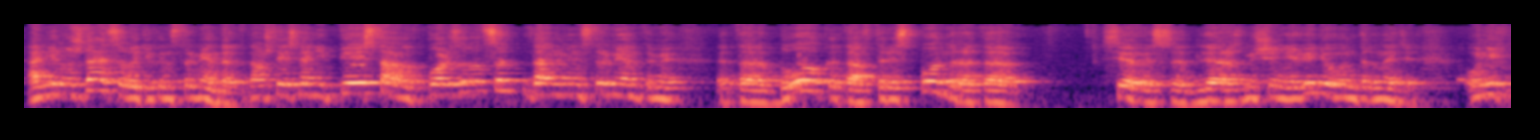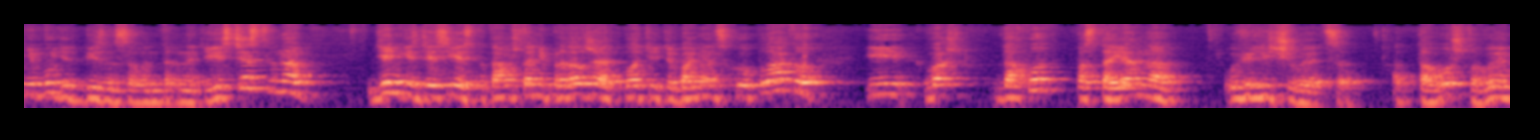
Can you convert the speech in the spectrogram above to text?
они нуждаются в этих инструментах. Потому что если они перестанут пользоваться данными инструментами, это блог, это автореспондер, это сервисы для размещения видео в интернете, у них не будет бизнеса в интернете. Естественно, деньги здесь есть, потому что они продолжают платить абонентскую плату, и ваш доход постоянно увеличивается от того, что вы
